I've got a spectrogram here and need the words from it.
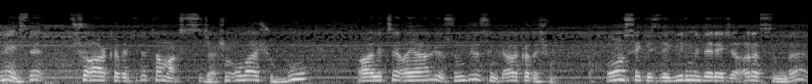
Neyse şu arkadaki de tam aksi sıcak. Şimdi olay şu. Bu aleti ayarlıyorsun. Diyorsun ki arkadaşım 18 ile 20 derece arasında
